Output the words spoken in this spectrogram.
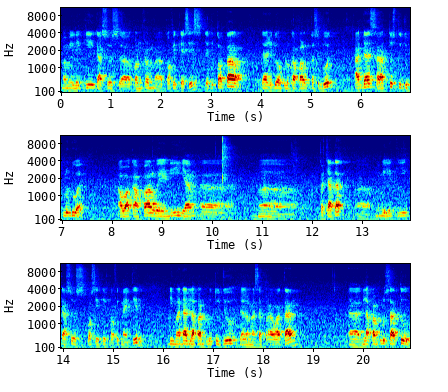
memiliki kasus uh, confirm uh, COVID cases. Jadi total dari 20 kapal tersebut ada 172 awak kapal WNI yang uh, me tercatat uh, memiliki kasus positif COVID-19 di mana 87 dalam masa perawatan 81 uh,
